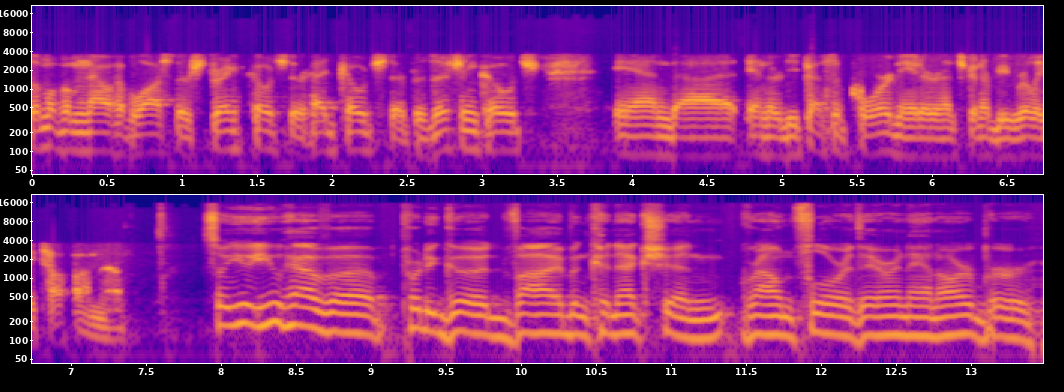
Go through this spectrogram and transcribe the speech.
Some of them now have lost their strength coach, their head coach, their position coach, and uh, and their defensive coordinator, and it's going to be really tough on them. So you you have a pretty good vibe and connection ground floor there in Ann Arbor.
